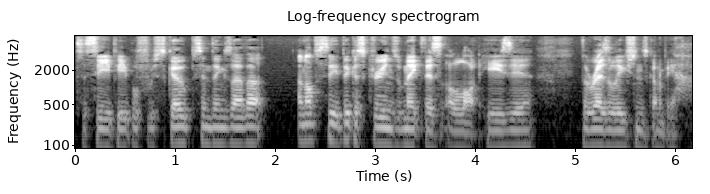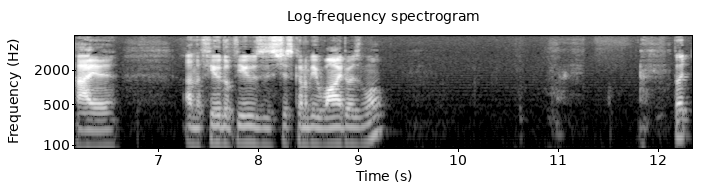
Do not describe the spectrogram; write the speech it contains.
to see people through scopes and things like that. And obviously, bigger screens will make this a lot easier. The resolution is going to be higher, and the field of views is just going to be wider as well. But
